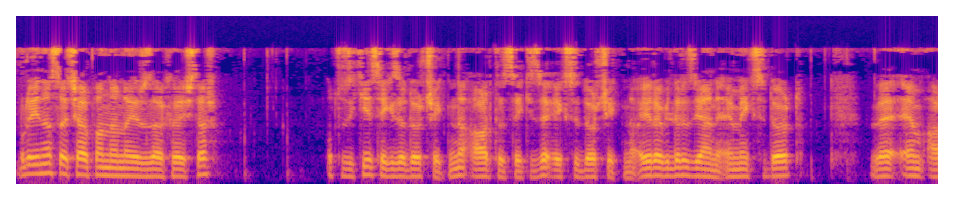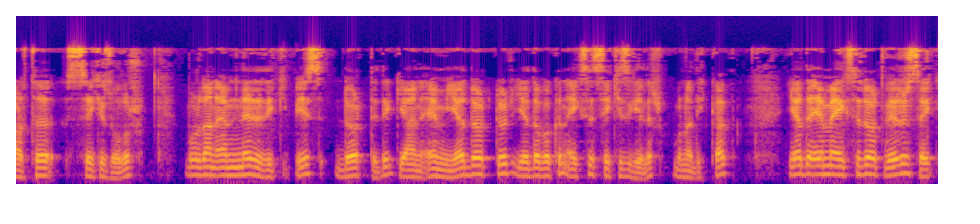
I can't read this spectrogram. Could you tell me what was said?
Burayı nasıl çarpanlarına ayırırız arkadaşlar? 32'yi 8'e 4 şeklinde artı 8'e eksi 4 şeklinde ayırabiliriz. Yani m eksi 4 ve m artı 8 olur. Buradan m ne dedik biz? 4 dedik. Yani m ya 4'tür ya da bakın eksi 8 gelir. Buna dikkat. Ya da m'e eksi 4 verirsek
